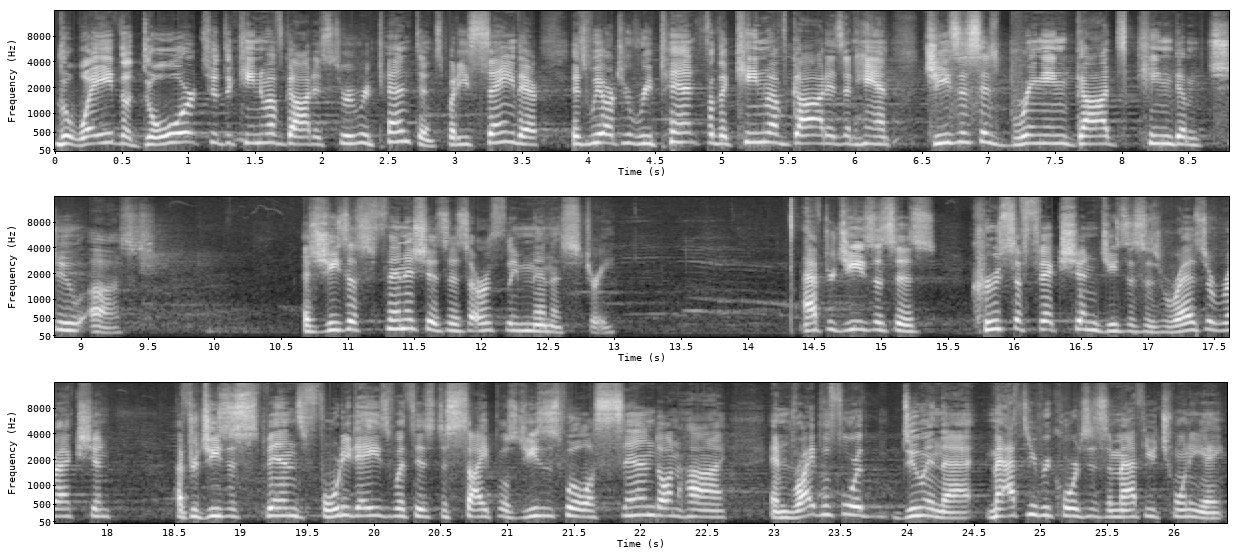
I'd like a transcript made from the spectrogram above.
the way, the door to the kingdom of God is through repentance. But he's saying there is we are to repent for the kingdom of God is at hand. Jesus is bringing God's kingdom to us. As Jesus finishes his earthly ministry, after Jesus' crucifixion, Jesus' resurrection, after Jesus spends 40 days with his disciples, Jesus will ascend on high. And right before doing that, Matthew records this in Matthew 28.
